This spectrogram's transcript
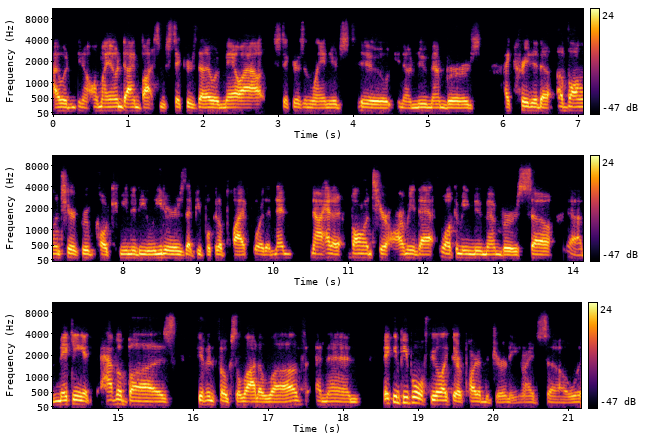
I would, you know, on my own dime, bought some stickers that I would mail out, stickers and lanyards to, you know, new members. I created a, a volunteer group called Community Leaders that people could apply for. That then now I had a volunteer army that welcoming new members. So uh, making it have a buzz, giving folks a lot of love, and then making people feel like they're part of the journey, right? So,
